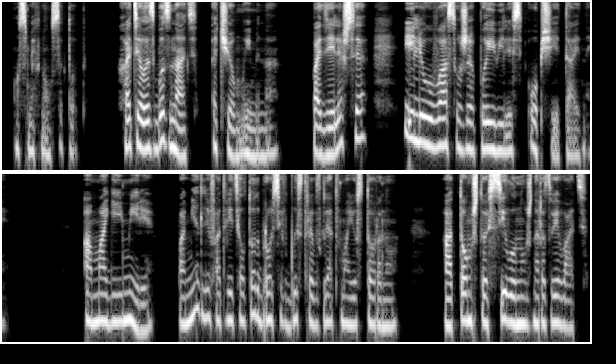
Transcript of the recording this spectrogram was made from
— усмехнулся тот. «Хотелось бы знать, о чем именно. Поделишься или у вас уже появились общие тайны?» «О магии мире», — помедлив, ответил тот, бросив быстрый взгляд в мою сторону. «О том, что силу нужно развивать.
